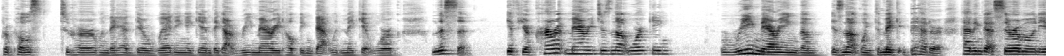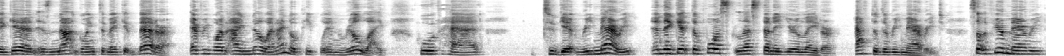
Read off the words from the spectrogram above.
proposed to her when they had their wedding again they got remarried hoping that would make it work listen if your current marriage is not working remarrying them is not going to make it better having that ceremony again is not going to make it better everyone i know and i know people in real life who have had to get remarried and they get divorced less than a year later after the remarriage so if you're married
